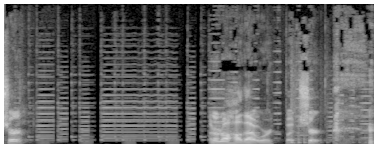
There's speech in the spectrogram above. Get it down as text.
Sure. I don't know how that worked, but sure.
